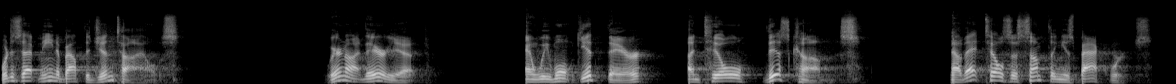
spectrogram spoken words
What does that mean about the Gentiles? We're not there yet. And we won't get there until this comes. Now, that tells us something is backwards.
